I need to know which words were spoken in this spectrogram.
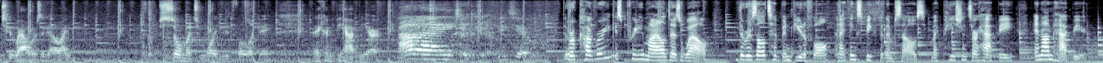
two hours ago. I so much more youthful looking and I couldn't be happier. Bye. You too. The recovery is pretty mild as well. The results have been beautiful and I think speak for themselves. My patients are happy and I'm happier.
